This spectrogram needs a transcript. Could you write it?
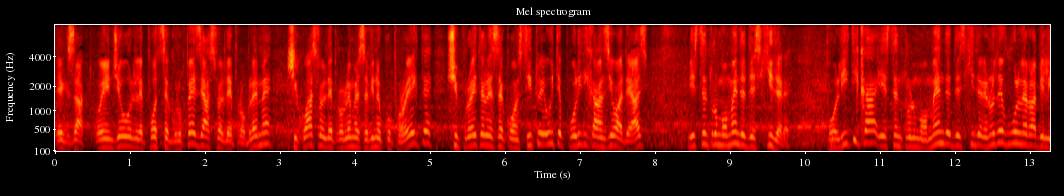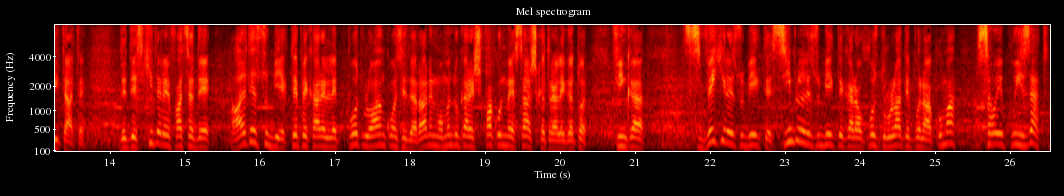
exact. ONG-urile pot să grupeze astfel de probleme și cu astfel de probleme să vină cu proiecte și proiectele să constituie. Uite, politica în ziua de azi este într-un moment de deschidere. Politica este într-un moment de deschidere, nu de vulnerabilitate, de deschidere față de alte subiecte pe care le pot lua în considerare în momentul în care își fac un mesaj către alegător. Fiindcă vechile subiecte, simplele subiecte care au fost rulate până acum, s-au epuizat.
